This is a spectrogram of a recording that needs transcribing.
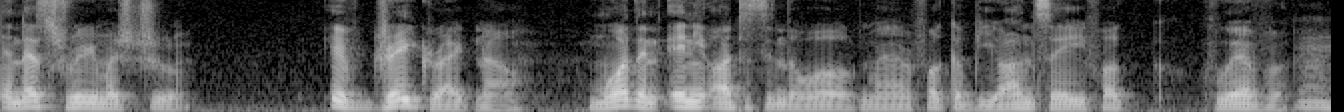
And that's very much true. If Drake right now, more than any artist in the world, man, fuck a Beyonce, fuck whoever, Mm.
